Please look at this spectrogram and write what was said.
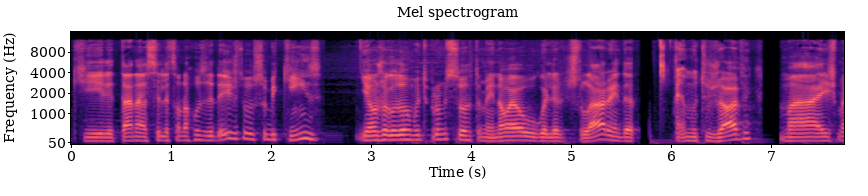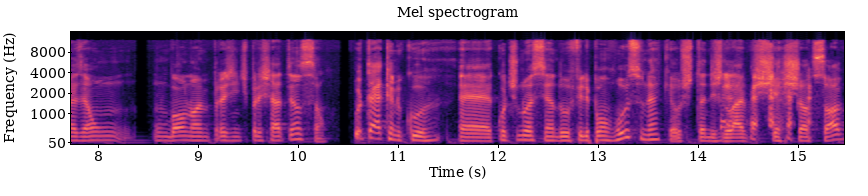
que ele tá na seleção da Rússia desde o sub-15 e é um jogador muito promissor também. Não é o goleiro titular, ainda é muito jovem, mas, mas é um, um bom nome pra gente prestar atenção. O técnico é, continua sendo o Filipão Russo, né? Que é o Stanislav Cherchosov.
